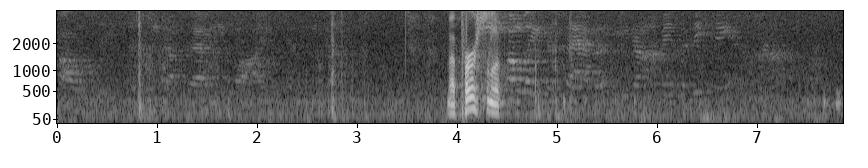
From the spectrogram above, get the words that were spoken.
policies that we don't value my personal, Holy the Sabbath, you know, I mean, the Big Ten.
